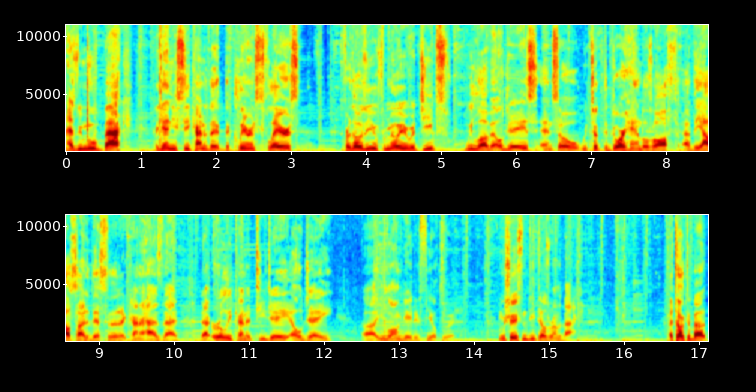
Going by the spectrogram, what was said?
As we move back, again, you see kind of the, the clearance flares. For those of you familiar with Jeeps, we love LJs, and so we took the door handles off of the outside of this so that it kind of has that, that early kind of TJ, LJ uh, elongated feel to it. Let me show you some details around the back. I talked about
